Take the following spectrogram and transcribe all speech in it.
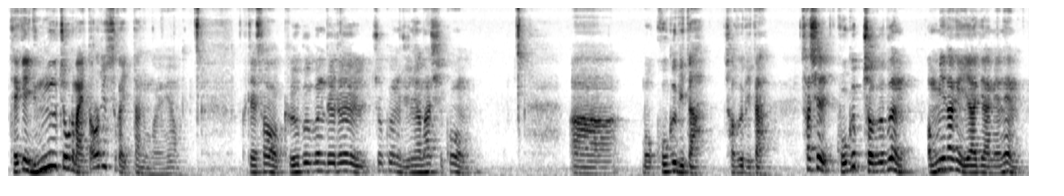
되게 윤율적으로 많이 떨어질 수가 있다는 거예요. 그래서 그 부분들을 조금 유념하시고 아, 뭐 고급이다, 저급이다. 사실 고급, 저급은 엄밀하게 이야기하면은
